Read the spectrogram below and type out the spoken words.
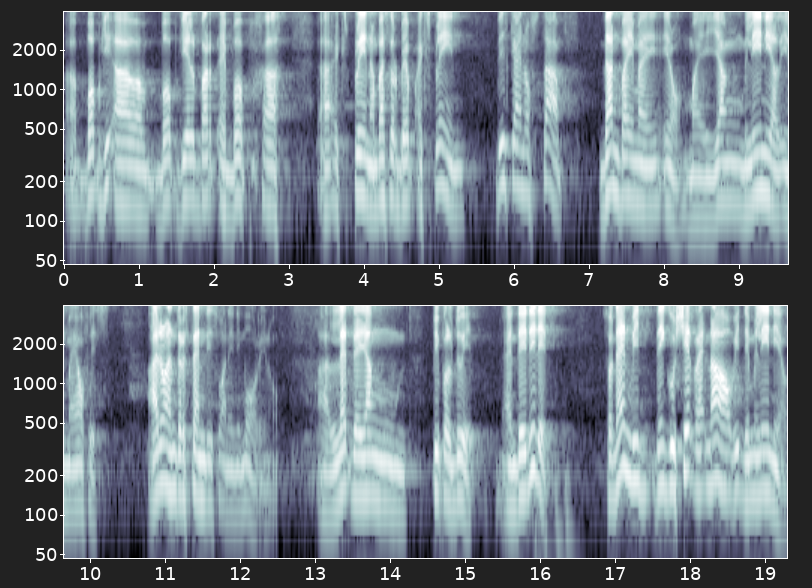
uh, Bob, uh, Bob Gilbert Bob uh, explained, Ambassador Bob explained, this kind of stuff done by my, you know, my young millennial in my office. I don't understand this one anymore, you know. let the young people do it. And they did it. So then we negotiate right now with the millennial.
